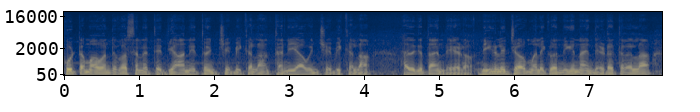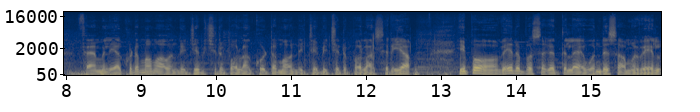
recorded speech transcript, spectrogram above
கூட்டமாக வந்து வசனத்தை தியானித்தும் ஜெபிக்கலாம் தனியாகவும் ஜெபிக்கலாம். அதுக்கு தான் இந்த இடம். நீங்களும் ஜெபமலைக்கு வந்தீங்கன்னா இந்த இடத்துலலாம் ஃபேமிலியாக குடும்பமாக வந்து ஜெபிச்சுட்டு போகலாம் கூட்டமாக வந்து ஜெபிச்சுட்டு போகலாம் சரியா? இப்போது வேறு புஸ்தகத்தில் ஒன்று சாமுவேல்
